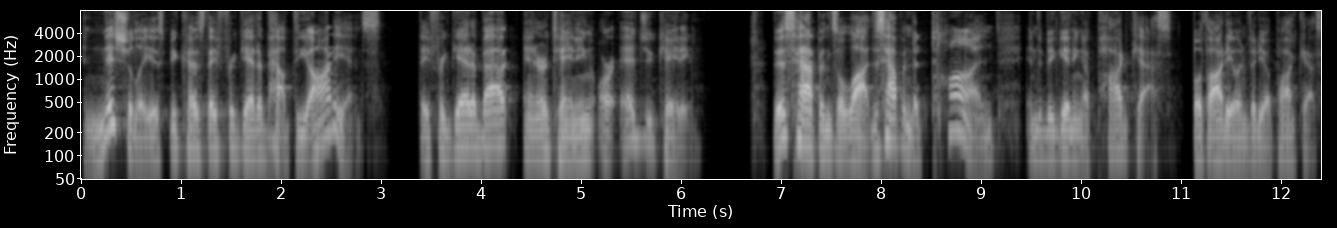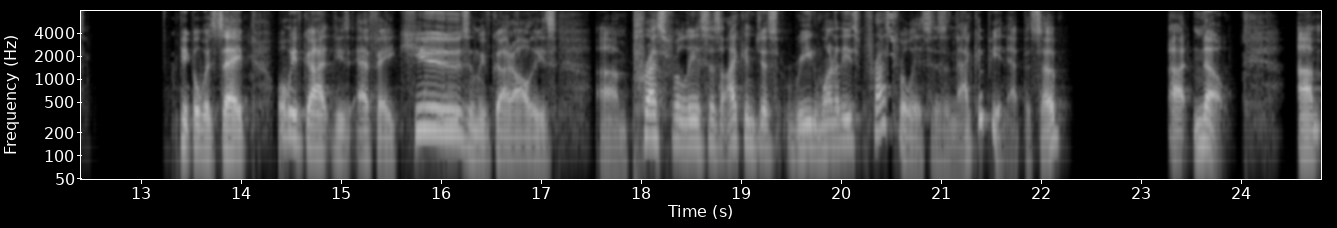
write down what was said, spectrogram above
initially is because they forget about the audience. They forget about entertaining or educating. This happens a lot. This happened a ton in the beginning of podcasts, both audio and video podcasts people would say, well, we've got these FAQs and we've got all these um, press releases. I can just read one of these press releases and that could be an episode. Uh, no. Um,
